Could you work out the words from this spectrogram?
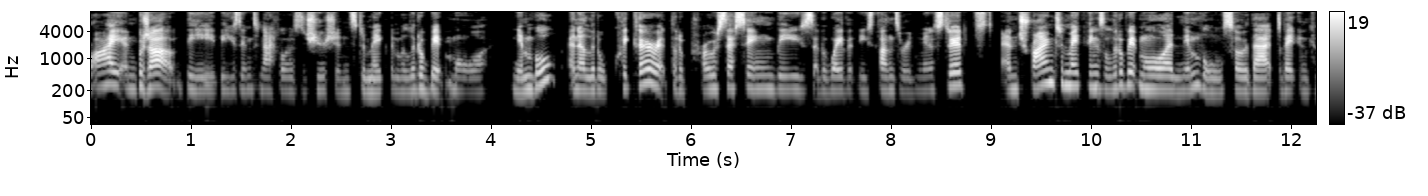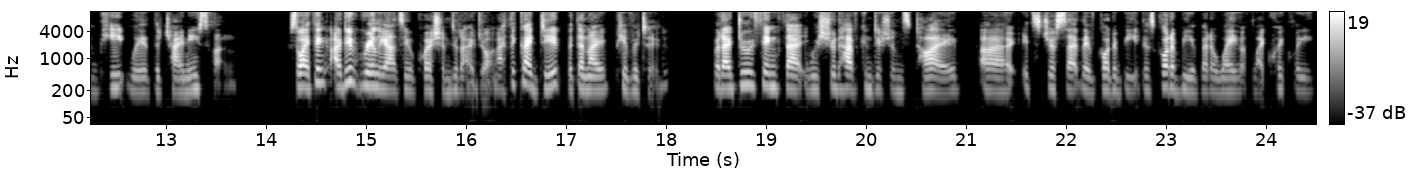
try and push up the these international institutions to make them a little bit more nimble and a little quicker at sort of processing these the way that these funds are administered and trying to make things a little bit more nimble so that they can compete with the Chinese fund. So I think I didn't really answer your question, did I, John? I think I did, but then I pivoted. But I do think that we should have conditions tied. Uh, it's just that they've got to be, there's got to be a better way of like quickly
